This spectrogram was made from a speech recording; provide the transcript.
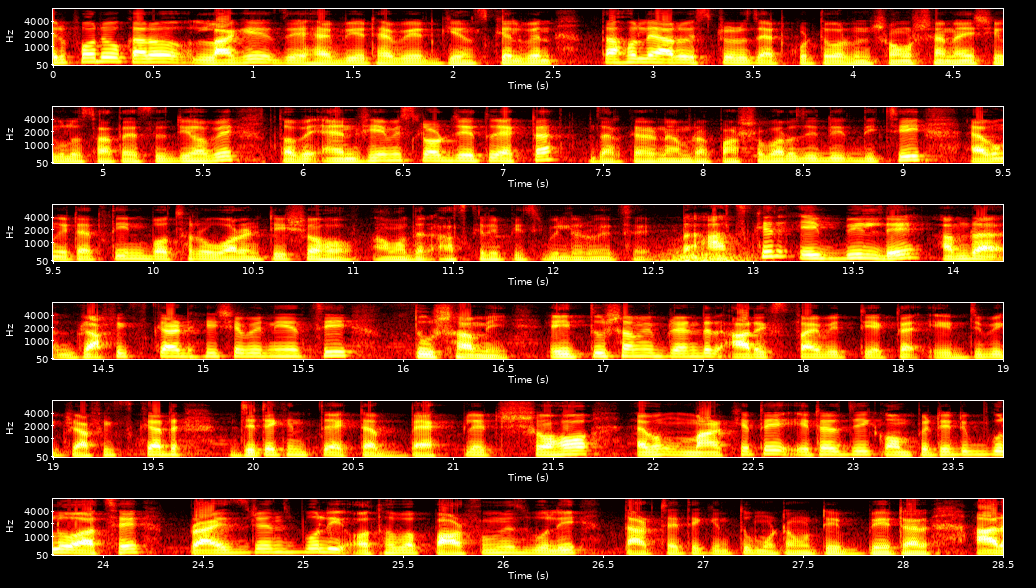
এরপরেও কারও লাগে যে হ্যাভিয়েট হ্যাভিয়েট গেমস খেলবেন, তাহলে আরও স্টোরেজ অ্যাড করতে পারবেন, সমস্যা নাই, সেগুলো সাতা এসএসডি হবে। তবে এনভিএম স্লট যেহেতু একটা, যার কারণে আমরা পাঁচশো বারো জিবি দিচ্ছি, এবং এটা তিন বছর ওয়ারেন্টি সহ আমাদের আজকের এই পিসি বিল্ডে রয়েছে। আজকের এই বিল্ডে আমরা গ্রাফিক্স কার্ড হিসেবে নিয়েছি তুষামি। এই তুষামি ব্র্যান্ডের আর এক্স ফাইভ এইটটি একটা এইট জিবি গ্রাফিক্স কার্ড যেটা কিন্তু একটা ব্যাকপ্লেট সহ এবং মার্কেটে এটার যে কম্পিটিটিভগুলো আছে প্রাইস রেঞ্জ বলি অথবা পারফরমেন্স বলি, তার চাইতে কিন্তু মোটামুটি বেটার আর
